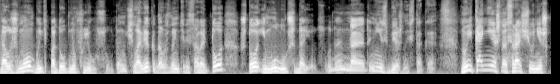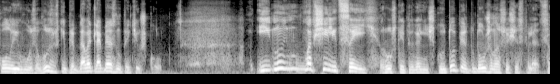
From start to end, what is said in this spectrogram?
должно быть подобно флюсу. Да? Человека должно интересовать то, что ему лучше дается. Да, это неизбежность такая. Ну и, конечно, сращивание школы и вуза. Вузовский преподаватель обязан прийти в школу. И, ну, вообще лицей русской педагогической утопии должен осуществляться.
